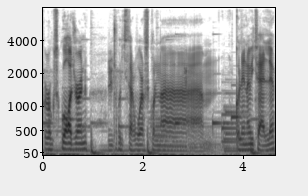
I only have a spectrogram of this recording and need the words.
Rogue Squadron il gioco di Star Wars con, uh, con le navicelle.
